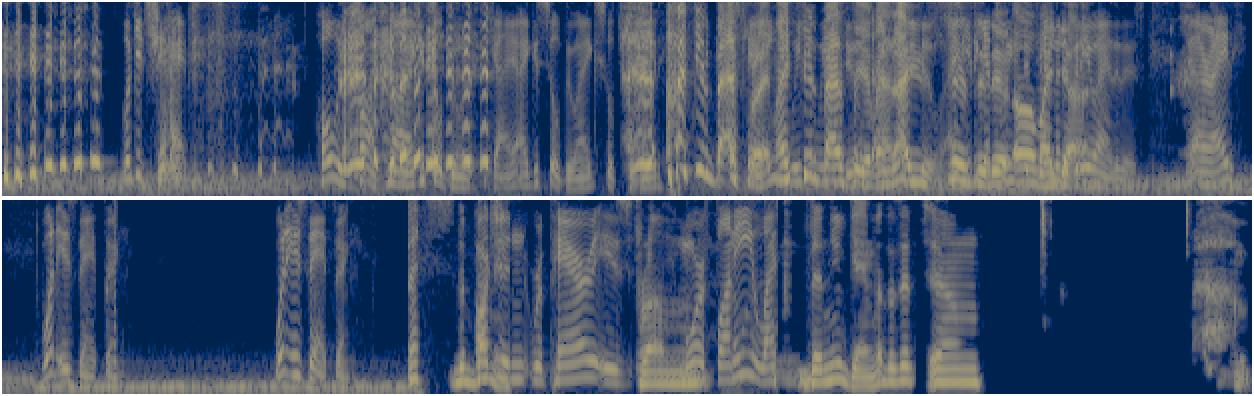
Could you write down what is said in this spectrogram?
Look at Chad. Holy fuck. No, I can still do it. Guy, I can still do it. I can still try it. I feel bad Okay, for him. I we feel can- bad for you, this. man. I, I, seriously I need to get do. Oh a my god. video out of this. All right? What is that thing? What is that thing? That's the Parts bunny and repair is from more funny, less. the new game. What is it? Um, um,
